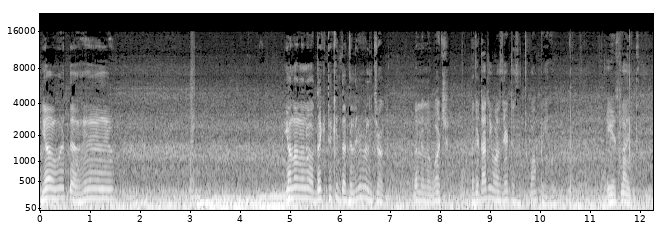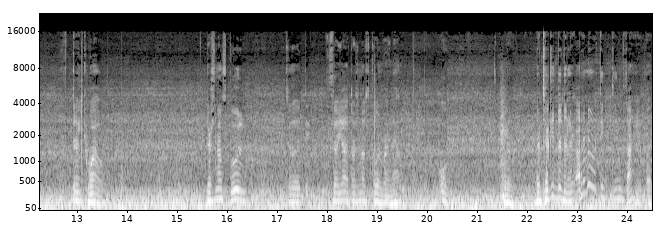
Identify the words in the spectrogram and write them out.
Yo, what the hell? Yo, look, look, look. They're taking the delivery truck. Look, look, look. Watch. Because that thing was there till 12 p.m. It's like 312. There's no school. So, so yeah, there's no school right now. Oh. Yeah. They're taking the delivery. I don't know if they didn't got here, but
